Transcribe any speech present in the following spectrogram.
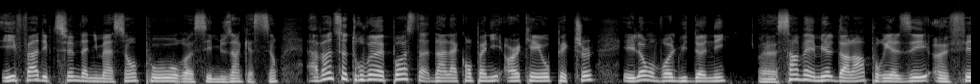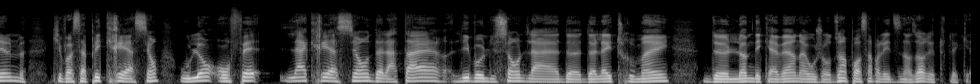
et faire des petits films d'animation pour euh, ces musées en question. Avant de se trouver un poste dans la compagnie RKO Picture, et là, on va lui donner euh, 120 000 pour réaliser un film qui va s'appeler Création, où là, on fait la création de la Terre, l'évolution de, la- l'être humain, de l'homme des cavernes à aujourd'hui, en passant par les dinosaures et toute le kit.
